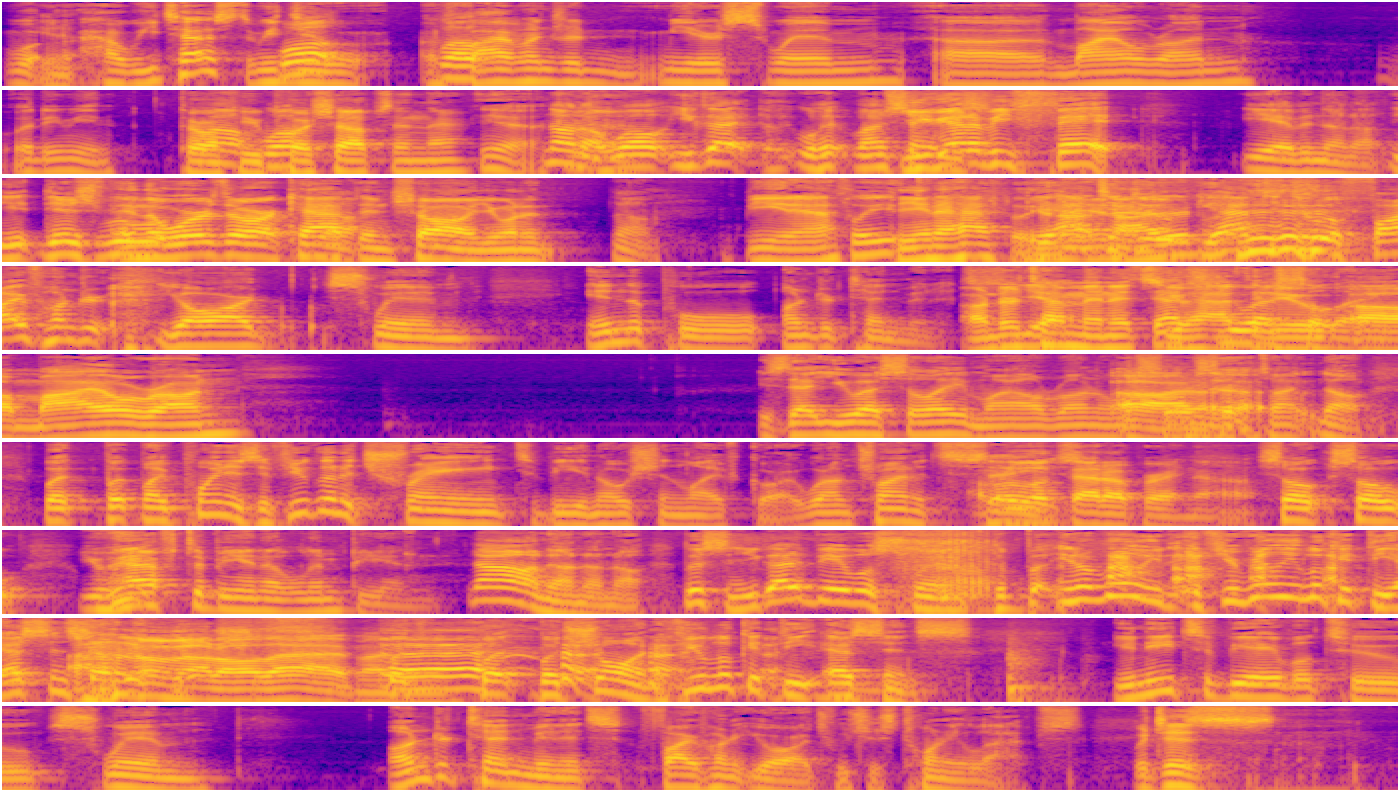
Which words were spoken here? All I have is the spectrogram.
What, You know. how we test? We Well- do a well- 500 meter swim, uh, mile run. What do you mean? Throw Well, a few well- push-ups in there. Yeah. No, no. Well, you got. What I'm saying You got to be fit. Yeah, but no, no. There's In the words of our captain, Shaw, you want to No. Be an athlete. be an athlete. You You're have, to do, you have to do a 500 yard swim in the pool under 10 minutes. Under Yeah. 10 minutes, you That's have to do USLA. a mile run. Is that USLA mile run also? I the oh, time? No. But but my point is, if you're going to train to be an ocean lifeguard, what I'm trying to I'm say—look is, that up right now. so so You we- have to be an Olympian. no no no no. Listen, you got to be able to swim. But you know, really, if you really look at the essence I of don't it, know about all that, man. but but Sean, if you look at the essence, you need to be able to swim under 10 minutes, 500 yards, which is 20 laps. Which is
